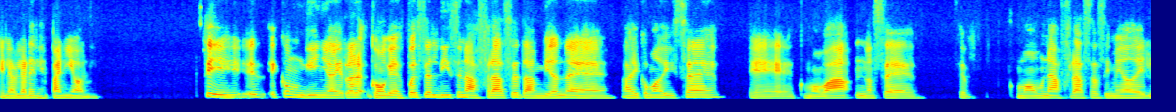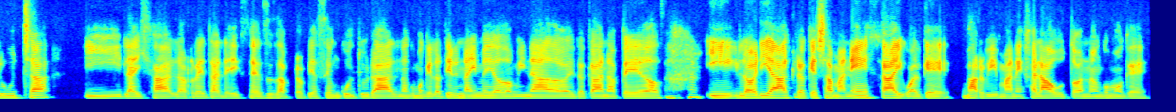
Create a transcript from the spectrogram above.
el hablar el español. Sí, es, como un guiño ahí raro, como que después él dice una frase también de, ay, ¿cómo dice? Eh, como va, no sé, como una frase así medio de lucha y la hija Lorreta le dice, eso es apropiación cultural, ¿no? Como que lo tienen ahí medio dominado y lo cagan a pedos. Y Gloria creo que ella maneja, igual que Barbie maneja el auto, ¿no? Como que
